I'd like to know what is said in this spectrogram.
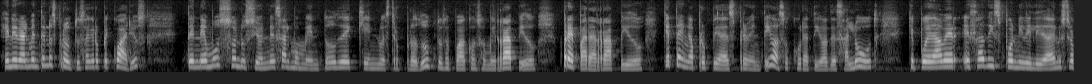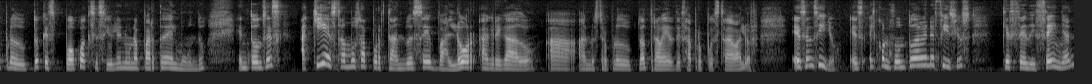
Generalmente los productos agropecuarios tenemos soluciones al momento de que nuestro producto se pueda consumir rápido, preparar rápido, que tenga propiedades preventivas o curativas de salud, que pueda haber esa disponibilidad de nuestro producto que es poco accesible en una parte del mundo. Entonces, aquí estamos aportando ese valor agregado a, nuestro producto a través de esa propuesta de valor. Es sencillo, es el conjunto de beneficios que se diseñan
